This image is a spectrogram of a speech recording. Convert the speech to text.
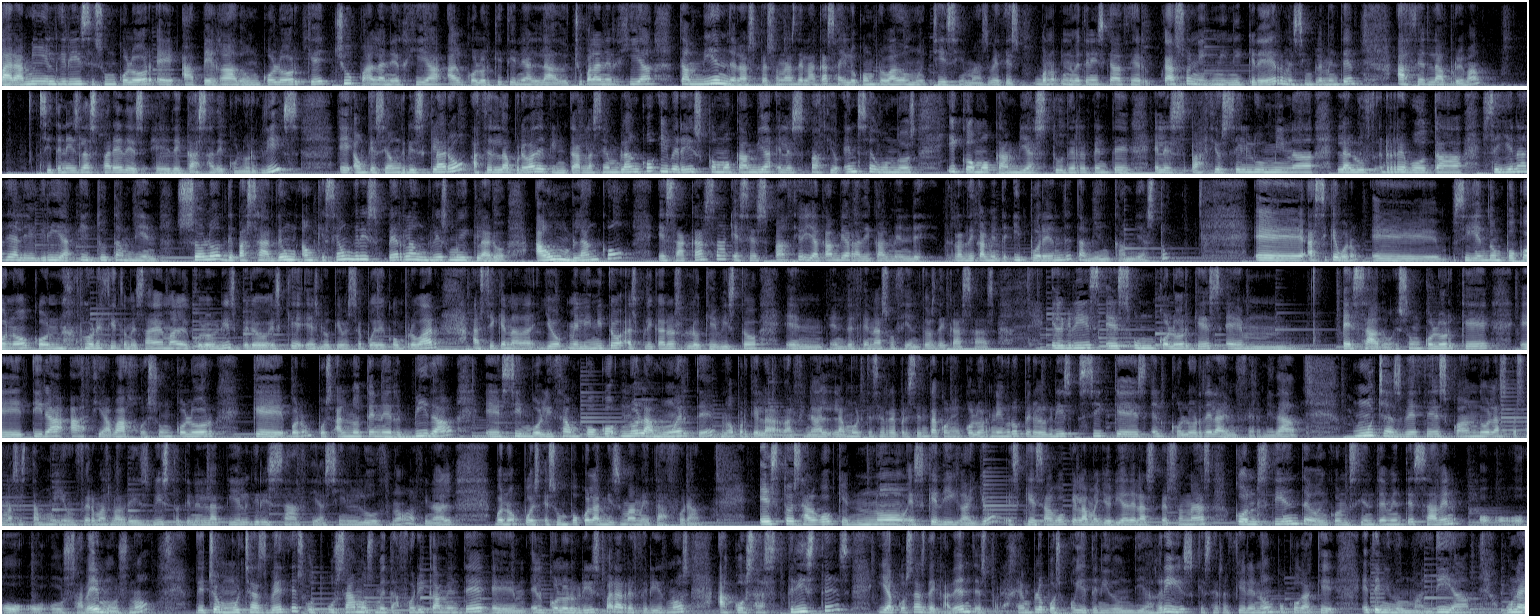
Para mí el gris es un color eh, apegado, un color que chupa la energía al color que tiene al lado, chupa la energía también de las personas de la casa y lo he comprobado muchísimas veces. Bueno, y no me tenéis que hacer caso ni, ni, ni creerme, simplemente hacer la prueba. Si tenéis las paredes eh, de casa de color gris, eh, aunque sea un gris claro, haced la prueba de pintarlas en blanco y veréis cómo cambia el espacio en segundos y cómo cambias tú. De repente el espacio se ilumina, la luz rebota, se llena de alegría y tú también. Solo de pasar de un, aunque sea un gris perla, un gris muy claro, a un blanco, esa casa, ese espacio ya cambia radicalmente, radicalmente y por ende también cambias tú. Eh, así que bueno, eh, siguiendo un poco ¿no? con, pobrecito, me sabe mal el color gris, pero es que es lo que se puede comprobar. Así que nada, yo me limito a explicaros lo que he visto en, decenas o cientos de casas. El gris es un color que es... Em, pesado, es un color que eh, tira hacia abajo, es un color que, bueno, pues al no tener vida eh, simboliza un poco, no la muerte, ¿no? porque al final la muerte se representa con el color negro, pero el gris sí que es el color de la enfermedad. Muchas veces cuando las personas están muy enfermas, lo habréis visto, tienen la piel grisácea, sin luz, ¿no? Al final, bueno, pues es un poco la misma metáfora. Esto es algo que no es que diga yo, es que es algo que la mayoría de las personas consciente o inconscientemente saben o, sabemos, ¿no? De hecho, muchas veces usamos metafóricamente eh, el color gris para referirnos a cosas tristes y a cosas decadentes. Por ejemplo, pues hoy he tenido un día gris, que se refiere ¿no? un poco a que he tenido un mal día,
